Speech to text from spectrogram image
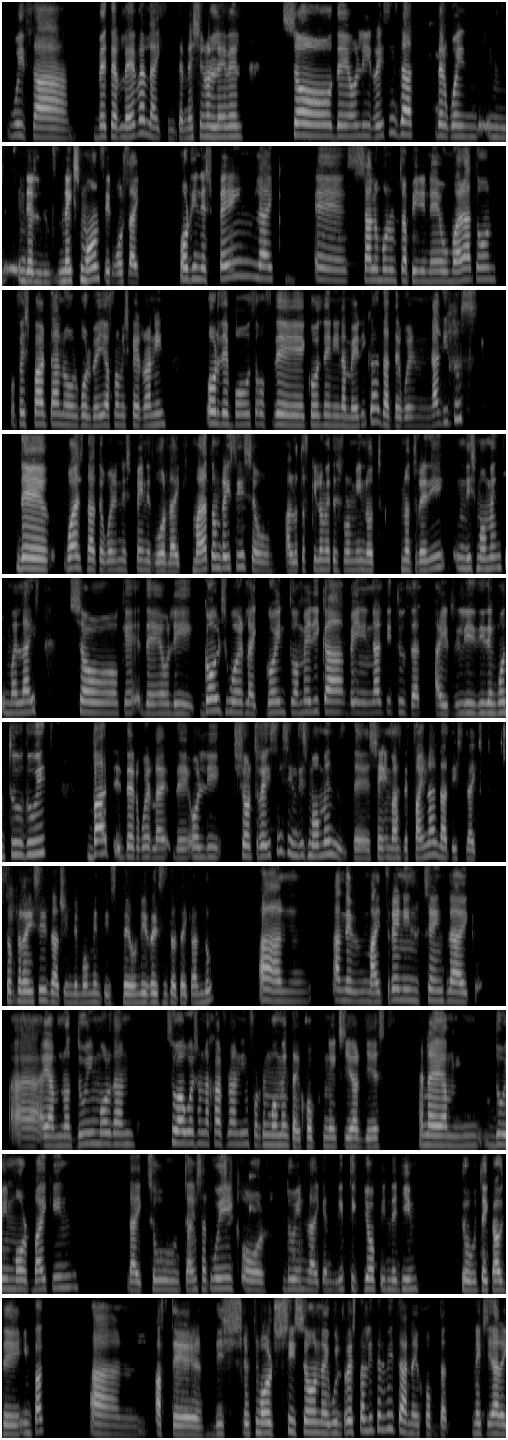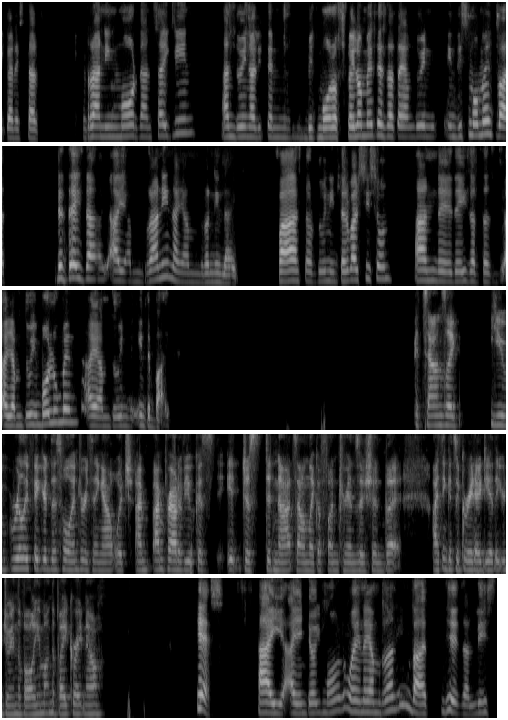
with a better level, like international level. So the only races that there in, in, in the next month, it was like, or in Spain, like uh, Salomon Ultra Pirineu Marathon, of Spartan or Gorbea from Sky Running, or the both of the Golden in America that they were in altitudes. The ones that they were in Spain, it was like marathon races, so a lot of kilometers for me, not not ready in this moment in my life. So okay, the only goals were like going to America, being in altitude that I really didn't want to do it. But there were like the only short races in this moment, the same as the final, that is like short races that in the moment is the only races that I can do. And and then my training changed like uh, I am not doing more than two hours and a half running for the moment. I hope next year, yes. And I am doing more biking, like two times a week, or doing like an elliptic job in the gym to take out the impact. And after this small season, I will rest a little bit, and I hope that next year I can start running more than cycling and doing a little bit more of kilometers that I am doing in this moment. But the days that I am running, I am running like fast or doing interval season. And the days that, I am doing volume, I am doing in the bike. It sounds like you really figured this whole injury thing out, which I'm I'm proud of you because it just did not sound like a fun transition. But I think it's a great idea that you're doing the volume on the bike right now. Yes, I I enjoy more when I am running, but yes, at least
